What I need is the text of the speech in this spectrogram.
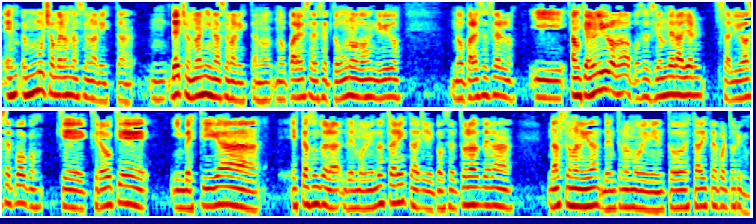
Es, mucho menos nacionalista. De hecho, no es ni nacionalista, no, no parece, excepto uno o dos individuos, no parece serlo. Y aunque hay un libro nuevo, Posesión del Ayer, salió hace poco, que creo que investiga este asunto del movimiento estadista y el concepto de la nacionalidad dentro del movimiento estadista de Puerto Rico.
